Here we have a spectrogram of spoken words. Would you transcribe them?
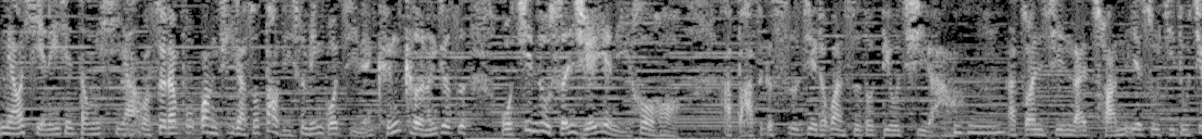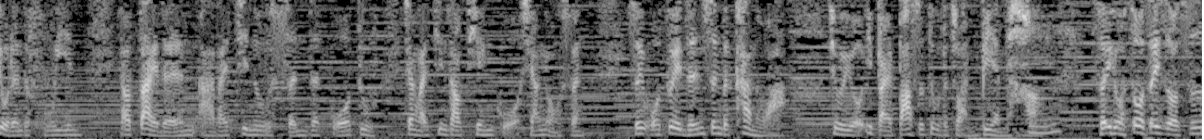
描写的一些东西啊。我虽然不忘记了说到底是民国几年，很可能就是我进入神学院以后哈、啊，啊，把这个世界的万事都丢弃了哈，嗯、啊，专心来传耶稣基督救人的福音，要带人啊来进入神的国度，将来进到天国享永生。所以我对人生的看法。就有一百八十度的转变嘛，哈，所以我做这首诗，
